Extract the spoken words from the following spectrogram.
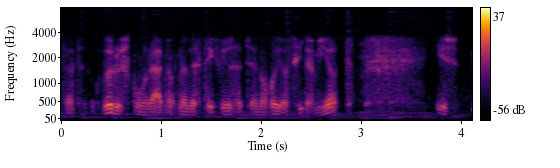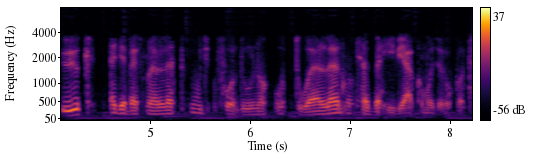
tehát a Vörös Konrádnak nevezték vélhetően a haja színe miatt, és ők egyebek mellett úgy fordulnak Otto ellen, hogy hát behívják a magyarokat.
